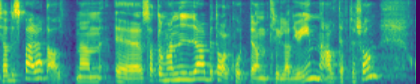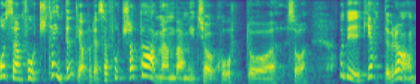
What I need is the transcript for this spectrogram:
Så jag hade spärrat allt. Men, eh, så att de här nya betalkorten trillade ju in allt eftersom. Och sen forts tänkte inte jag på det så jag fortsatte att använda mitt körkort och så. Och det gick jättebra.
